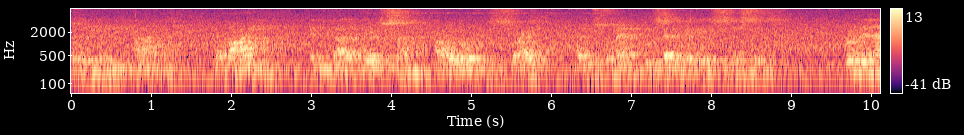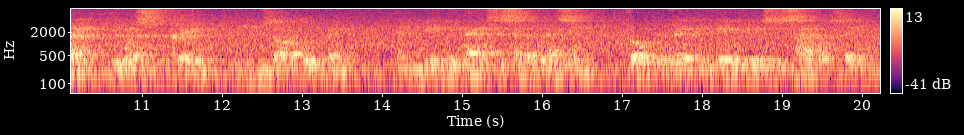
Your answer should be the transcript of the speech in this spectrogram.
so that they may become the body and blood of your Son, our Lord Jesus Christ, whose command we celebrate his mysteries. From the night he was to pray, he himself took bread, and giving thanks, he sent a blessing, broke the bread, and gave it to his disciples, saying,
